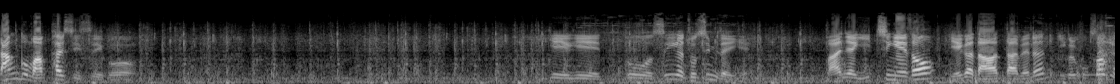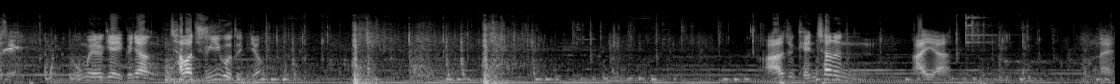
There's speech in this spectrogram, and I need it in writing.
땅도 막 팔 수 있어 이거. 이게 이게 또 쓰기가 좋습니다 이게. 만약 2층에서 얘가 나왔다면은 이걸 꼭 써주세요 너무 이렇게 그냥 잡아 죽이거든요 아주 괜찮은 아이야. 없나요?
